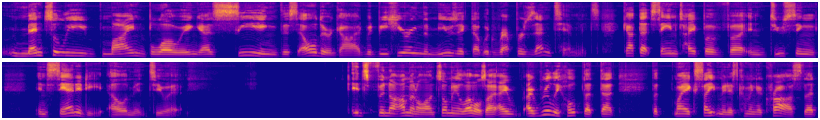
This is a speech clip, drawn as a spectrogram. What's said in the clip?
mentally mind blowing as seeing this elder god would be hearing the music that would represent him. It's got that same type of uh, inducing insanity element to it. It's phenomenal on so many levels. I, I, I really hope that that that my excitement is coming across that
